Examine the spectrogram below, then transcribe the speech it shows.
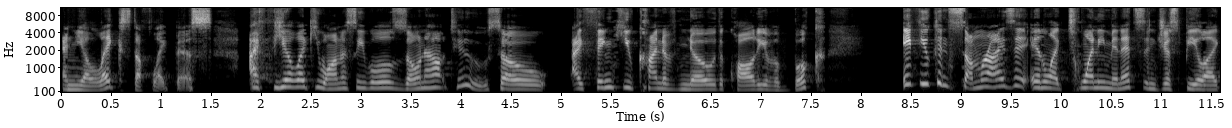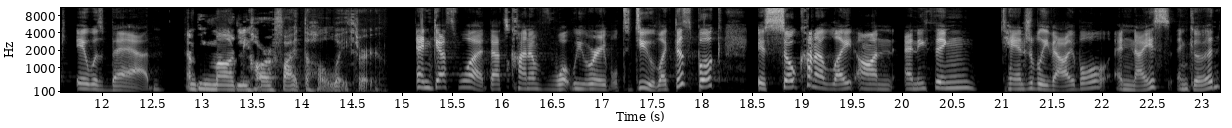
and you like stuff like this, I feel like you honestly will zone out too. So I think you kind of know the quality of a book if you can summarize it in like 20 minutes and just be like, it was bad. And be mildly horrified the whole way through. And guess what? That's kind of what we were able to do. Like this book is so kind of light on anything tangibly valuable and nice and good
